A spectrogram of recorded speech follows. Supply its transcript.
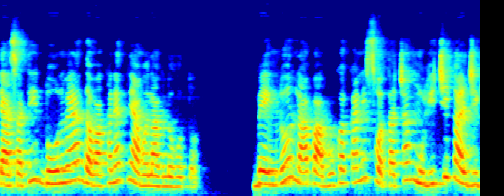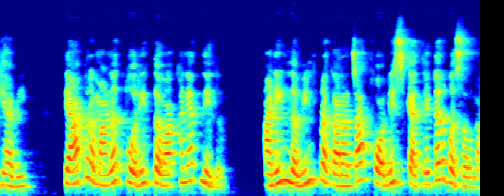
त्यासाठी दोन वेळा दवाखान्यात न्यावं लागलं होतं. बेंगलोरला बाबूकाकांनी स्वतःच्या मुलीची काळजी घ्यावी त्याप्रमाणे त्वरित दवाखान्यात नेलं आणि नवीन प्रकाराचा फॉलिस कॅथेटर बसवला.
